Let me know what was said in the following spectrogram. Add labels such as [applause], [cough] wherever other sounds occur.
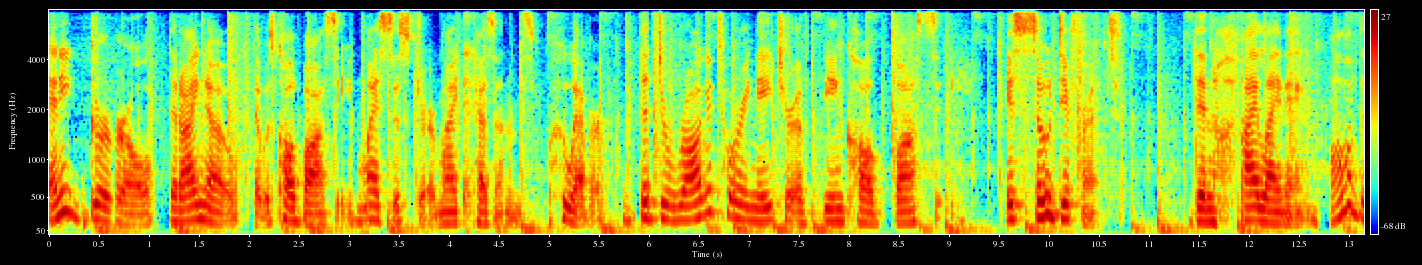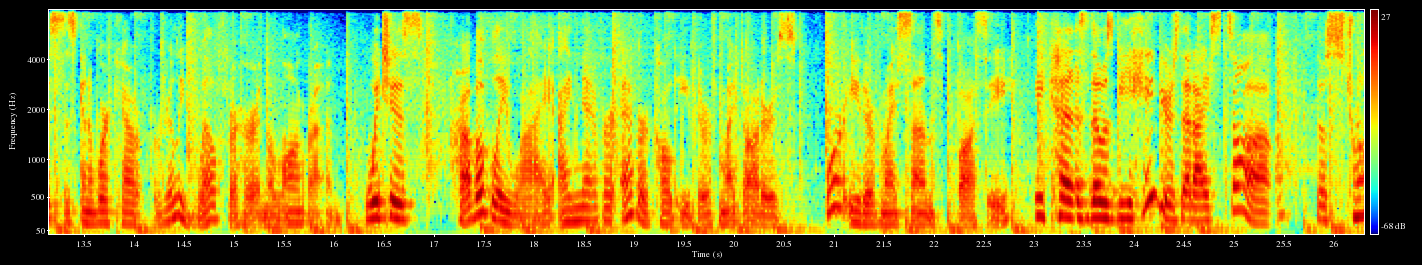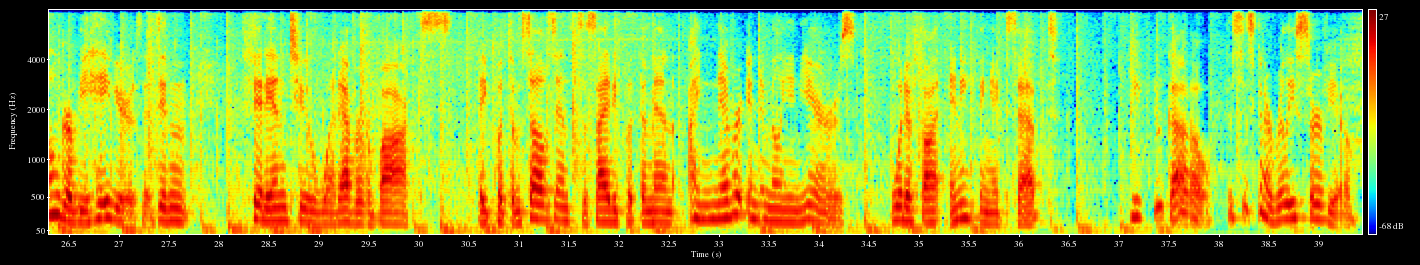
any girl that I know that was called bossy, my sister, my cousins, whoever, the derogatory nature of being called bossy is so different than highlighting. All of this is going to work out really well for her in the long run, which is probably why I never ever called either of my daughters or either of my sons bossy, because those behaviors that I saw, those stronger behaviors that didn't fit into whatever box they put themselves in, society put them in, I never in a million years would have thought anything except, you, go. This is going to really serve you.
